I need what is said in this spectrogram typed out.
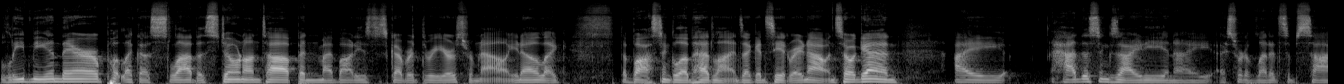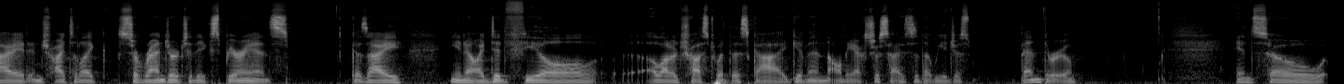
leave me in there, put like a slab of stone on top, and my body is discovered three years from now. You know, like the Boston Globe headlines. I can see it right now. And so again, I had this anxiety and I, I sort of let it subside and tried to like surrender to the experience because I, you know, I did feel a lot of trust with this guy given all the exercises that we had just been through. And so,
